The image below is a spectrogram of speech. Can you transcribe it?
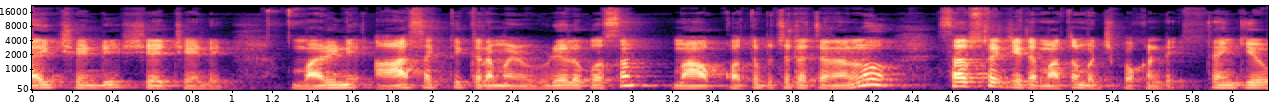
లైక్ చేయండి షేర్ చేయండి. మరిన్ని ఆసక్తికరమైన వీడియోల కోసం మా కొత్త ముచ్చట ఛానల్ను సబ్స్క్రైబ్ చేయడం మాత్రం మర్చిపోకండి. థ్యాంక్ యూ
